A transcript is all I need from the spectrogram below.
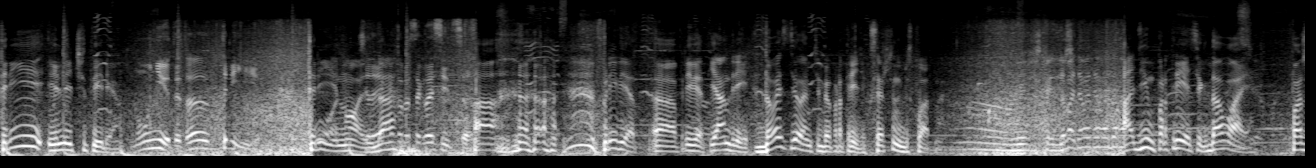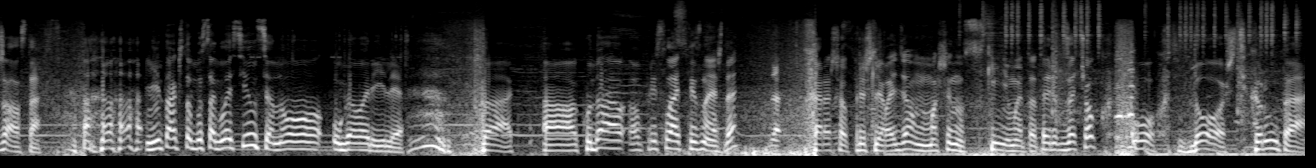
3 или 4? Ну нет, это три. 3-0, Человек, да? который согласится. А, привет, э, привет, я Андрей. Давай сделаем тебе портретик совершенно бесплатно. Давай, давай, давай, давай. Один портретик, давай. Пожалуйста. Не так, чтобы согласился, но уговорили. Так, а куда э, прислать, ты знаешь, да? Да. Хорошо, пришли. Пойдем в машину, скинем этот рюкзачок. Ох, дождь, круто.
